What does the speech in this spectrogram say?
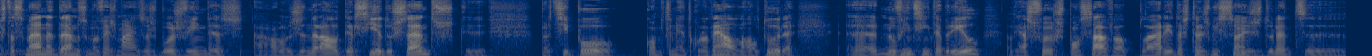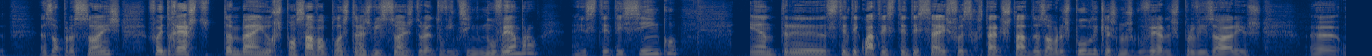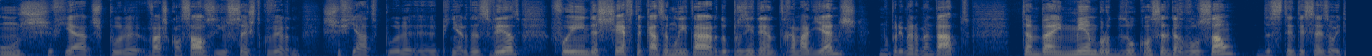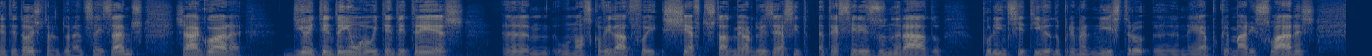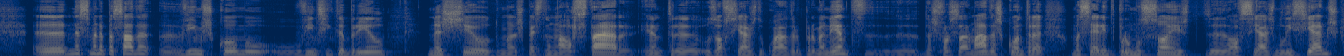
Esta semana damos uma vez mais as boas-vindas ao General Garcia dos Santos, que participou como Tenente-Coronel na altura eh, no 25 de Abril, aliás, foi responsável pela área das transmissões durante as operações. Foi, de resto, também o responsável pelas transmissões durante o 25 de Novembro, em 75. Entre 74 e 76 foi secretário de Estado das Obras Públicas nos governos provisórios Uh, uns chefiados por Vasconcelos e o sexto governo chefiado por uh, Pinheiro de Azevedo. Foi ainda chefe da Casa Militar do presidente Ramalhianes, no primeiro mandato. Também membro do Conselho da Revolução, de 76 a 82, portanto, durante seis anos. Já agora, de 81 a 83, um, o nosso convidado foi chefe do Estado-Maior do Exército até ser exonerado por iniciativa do Primeiro-Ministro, uh, na época, Mário Soares. Eh, na semana passada eh, vimos como o 25 de Abril nasceu de uma espécie de um mal-estar entre os oficiais do quadro permanente eh, das Forças Armadas contra uma série de promoções de oficiais milicianos.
